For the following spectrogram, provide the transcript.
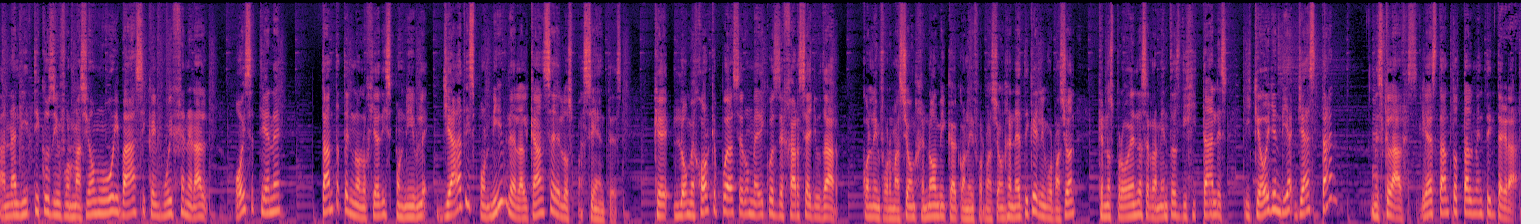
analíticos de información muy básica y muy general. Hoy se tiene tanta tecnología disponible, ya disponible al alcance de los pacientes, que lo mejor que puede hacer un médico es dejarse ayudar con la información genómica, con la información genética y la información que nos proveen las herramientas digitales y que hoy en día ya están mezcladas, ya están totalmente integradas.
